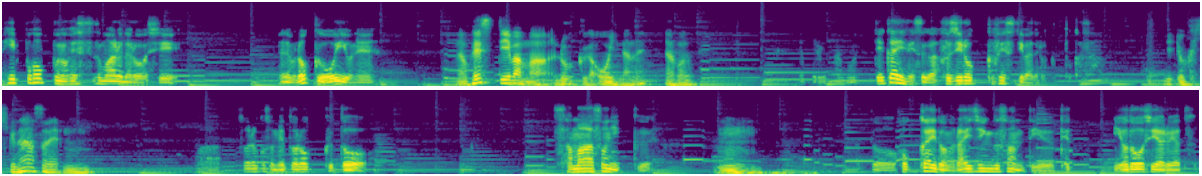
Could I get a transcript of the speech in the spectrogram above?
ヒップホップのフェスもあるだろうし。でもロック多いよね。なフェスって言えば、まあ、ロックが多いんだね。なるほど。やっぱりあのでかいフェスがフジロックフェスティバルとかさ。よく聞くな、それ。うん。まあそれこそメトロックと、サマーソニック、うん。あと北海道のライジングサンっていうて夜通しやるやつね。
